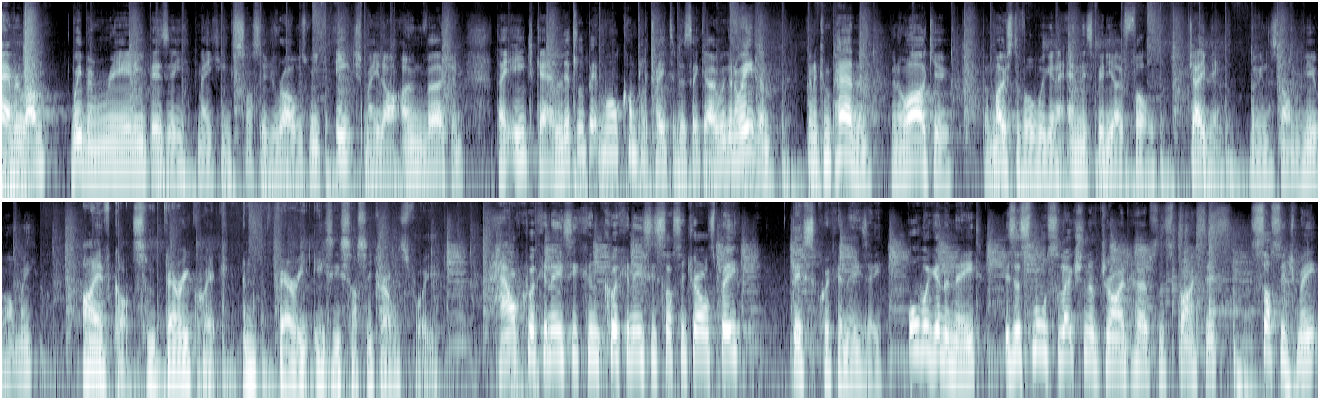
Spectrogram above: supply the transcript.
Hey everyone, we've been really busy making sausage rolls. We've each made our own version. They each get a little bit more complicated as they go. We're going to eat them, we're going to compare them, we're going to argue, but most of all, we're going to end this video full. Jamie, we're going to start with you, aren't we? I've got some very quick and very easy sausage rolls for you. How quick and easy can quick and easy sausage rolls be? This quick and easy. All we're going to need is a small selection of dried herbs and spices, sausage meat,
